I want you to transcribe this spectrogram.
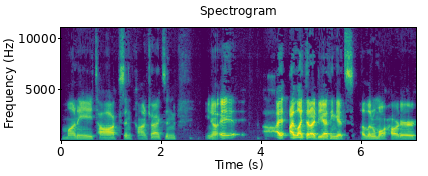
money talks and contracts, and you know, it, I I like that idea. I think it's a little more harder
